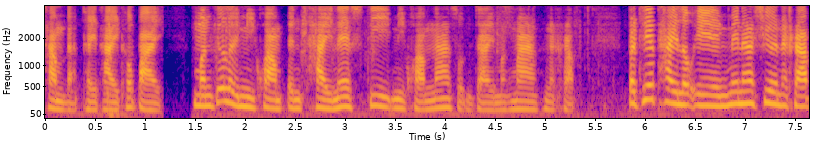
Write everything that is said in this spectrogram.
ธรรมแบบไทยๆเข้าไป มันก็เลยมีความเป็นไทยเนสที่มีความน่าสนใจมากๆนะครับ ประเทศไทยเราเองไม่น่าเชื่อนะครับ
